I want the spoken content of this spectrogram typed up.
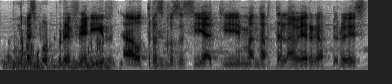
no es por preferir a otras cosas y a ti mandarte a la verga, pero es.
